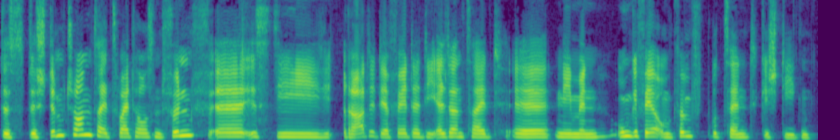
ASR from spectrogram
das, das stimmt schon. Seit 2005 äh, ist die Rate der Väter, die Elternzeit äh, nehmen, ungefähr um 5 Prozent gestiegen.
